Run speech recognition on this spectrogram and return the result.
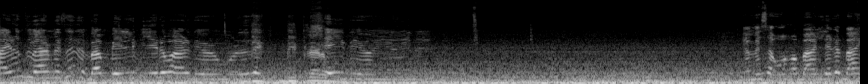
Ayrıntı vermesene ben belli bir yeri var diyorum burada. Direkt Biplerim. şey diyorsun yani. Ya mesela o haberlere ben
